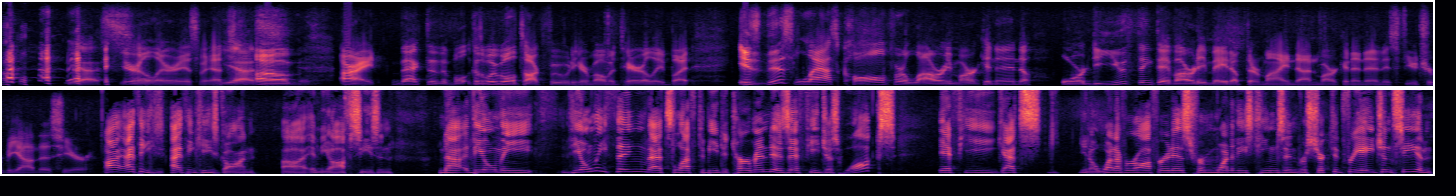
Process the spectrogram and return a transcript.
know. yes, you're hilarious, man. Yes. Um, all right, back to the bull because we will talk food here momentarily, but. Is this last call for Lauri Markkanen, or do you think they've already made up their mind on Markkanen and his future beyond this year? I, I think he's, I think he's gone uh, in the off season. Now the only the only thing that's left to be determined is if he just walks, if he gets you know whatever offer it is from one of these teams in restricted free agency, and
